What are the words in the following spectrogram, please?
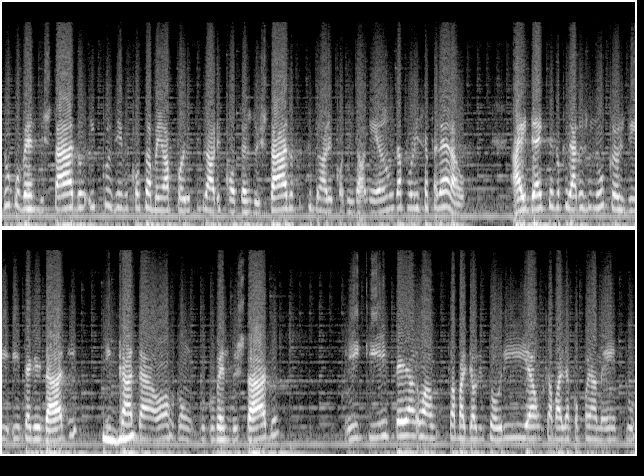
do governo do Estado, inclusive com também o apoio do Tribunal de Contas do Estado, do Tribunal de Contas da União e da Polícia Federal. A ideia é que sejam criados núcleos de integridade uhum. em cada órgão do governo do Estado e que tenha um trabalho de auditoria, um trabalho de acompanhamento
